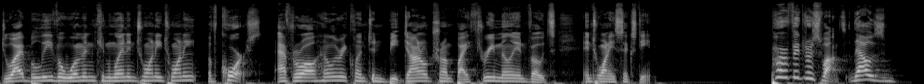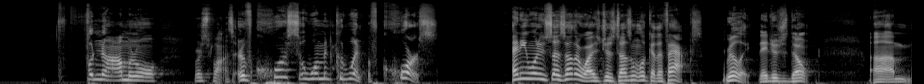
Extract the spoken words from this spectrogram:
Do I believe a woman can win in 2020? Of course. After all, Hillary Clinton beat Donald Trump by 3 million votes in 2016. Perfect response. That was phenomenal response. And of course, a woman could win. Of course. Anyone who says otherwise just doesn't look at the facts. Really, they just don't. Um,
